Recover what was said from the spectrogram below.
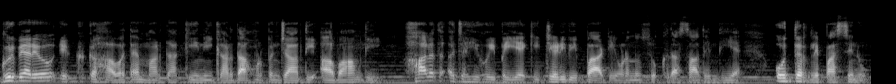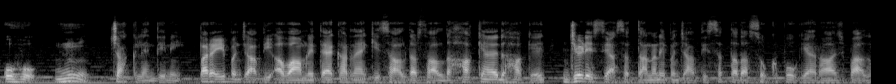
ਗੁਰਪਿਆਰਿਓ ਇੱਕ ਕਹਾਵਤ ਹੈ, ਮਰਦਾ ਕੀ ਨਹੀਂ ਕਰਦਾ। ਹੁਣ ਪੰਜਾਬ ਦੀ ਆਵਾਮ ਦੀ ਹਾਲਤ ਅਜਿਹੀ ਹੋਈ ਪਈ ਹੈ ਕਿ ਜਿਹੜੀ ਵੀ ਪਾਰਟੀ ਉਹਨਾਂ ਨੂੰ ਸੁੱਖ ਦਾ ਸਾਥ ਦਿੰਦੀ ਹੈ, ਉਧਰਲੇ ਪਾਸੇ ਨੂੰ ਉਹ ਮੂੰਹ ਚੱਕ ਲੈਂਦੇ ਨੇ। ਪਰ ਇਹ ਪੰਜਾਬ ਦੀ ਆਵਾਮ ਨੇ ਤੈਅ ਕਰਨਾ ਹੈ ਕਿ ਸਾਲ ਦਰ ਸਾਲ ਦਹਾਕਿਆਂ ਦੇ ਦਹਾਕੇ ਜਿਹੜੇ ਸਿਆਸਤਦਾਨਾਂ ਨੇ ਪੰਜਾਬ ਦੀ ਸੱਤਾ ਦਾ ਸੁੱਖ ਭੋਗਿਆ ਰਾਜ ਭਾਗ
